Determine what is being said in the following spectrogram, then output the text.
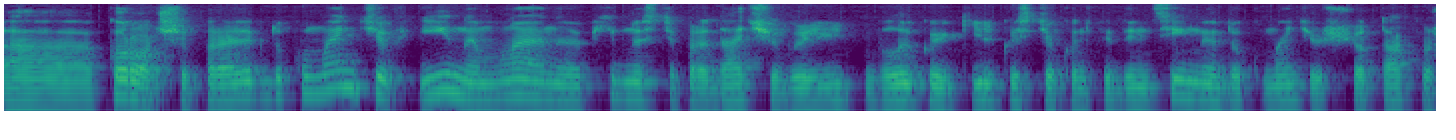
е, коротший перелік документів і немає необхідності передачі великої кількості конфіденційних документів, що також,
